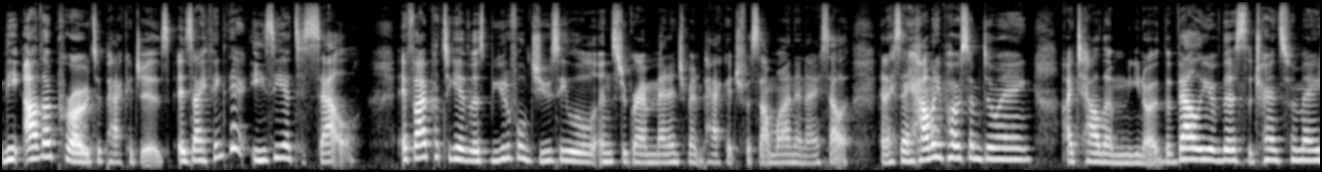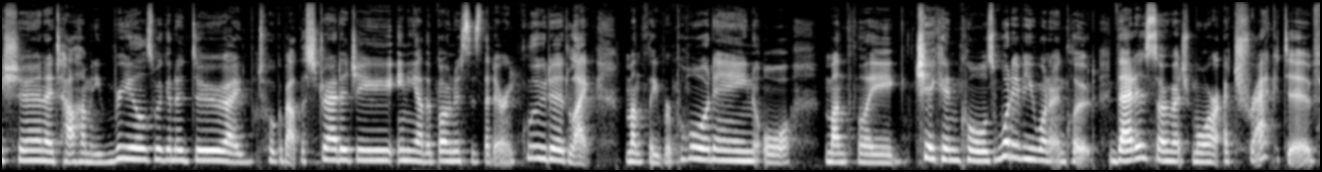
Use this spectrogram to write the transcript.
The other pro to packages is I think they're easier to sell if I put together this beautiful, juicy little Instagram management package for someone and I sell and I say how many posts I'm doing, I tell them, you know, the value of this, the transformation, I tell how many reels we're gonna do, I talk about the strategy, any other bonuses that are included, like monthly reporting or monthly check in calls, whatever you want to include. That is so much more attractive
